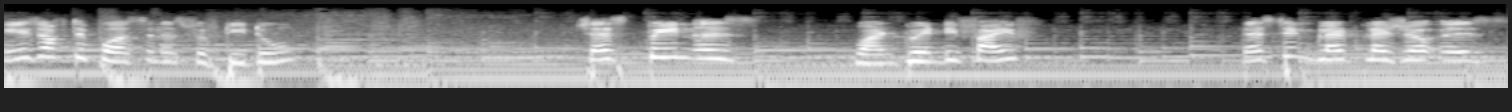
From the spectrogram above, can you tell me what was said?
Age of the person is 52. Chest pain is 125. Resting blood pressure is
